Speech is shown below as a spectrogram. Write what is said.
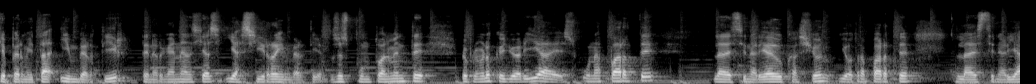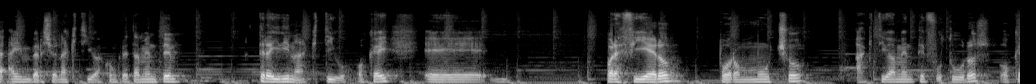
que permita invertir, tener ganancias y así reinvertir. Entonces, puntualmente, lo primero que yo haría es una parte la destinaría a educación y otra parte la destinaría a inversión activa, concretamente trading activo, ¿ok? Eh, prefiero por mucho activamente futuros, ¿ok?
